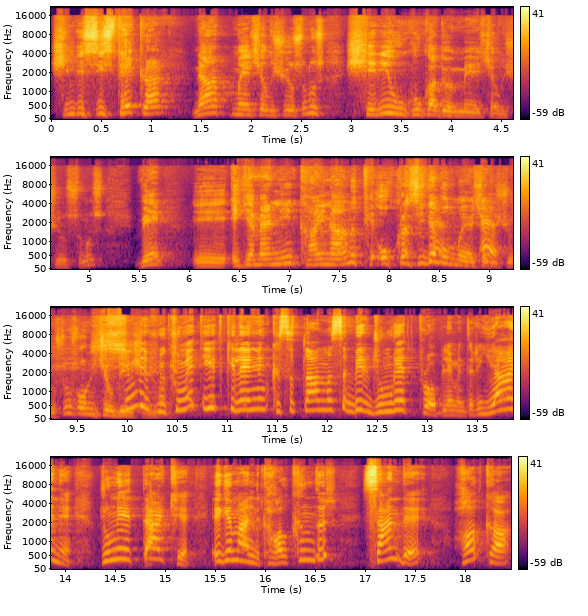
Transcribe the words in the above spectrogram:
Şimdi siz tekrar ne yapmaya çalışıyorsunuz? Şer'i hukuka dönmeye çalışıyorsunuz ve e, egemenliğin kaynağını teokraside bulmaya çalışıyorsunuz. Onun için Şimdi değişim var. hükümet yetkilerinin kısıtlanması bir cumhuriyet problemidir. Yani cumhuriyet der ki egemenlik halkındır. Sen de halka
